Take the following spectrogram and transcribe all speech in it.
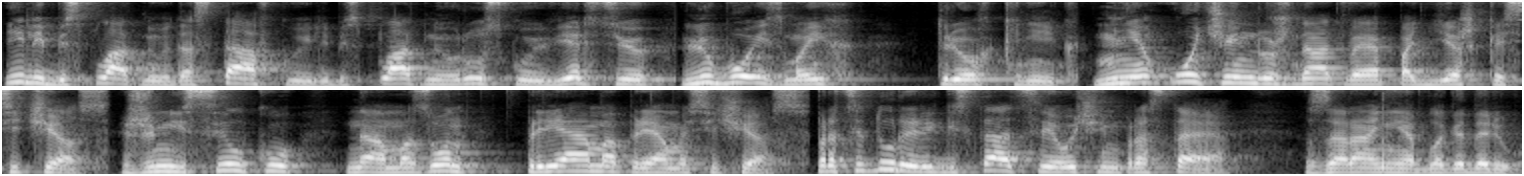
или бесплатную доставку, или бесплатную русскую версию любой из моих трех книг. Мне очень нужна твоя поддержка сейчас. Жми ссылку на Amazon прямо-прямо сейчас. Процедура регистрации очень простая. Заранее благодарю.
